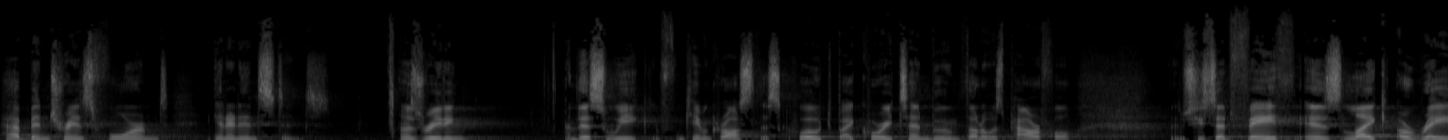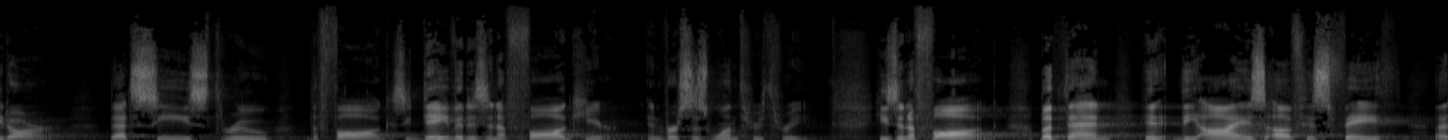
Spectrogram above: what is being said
have been transformed in an instant. I was reading this week, came across this quote by Corrie ten Boom, thought it was powerful. She said, Faith is like a radar that sees through the fog. See, David is in a fog here in verses 1 through 3. He's in a fog, but then the eyes of his faith uh,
